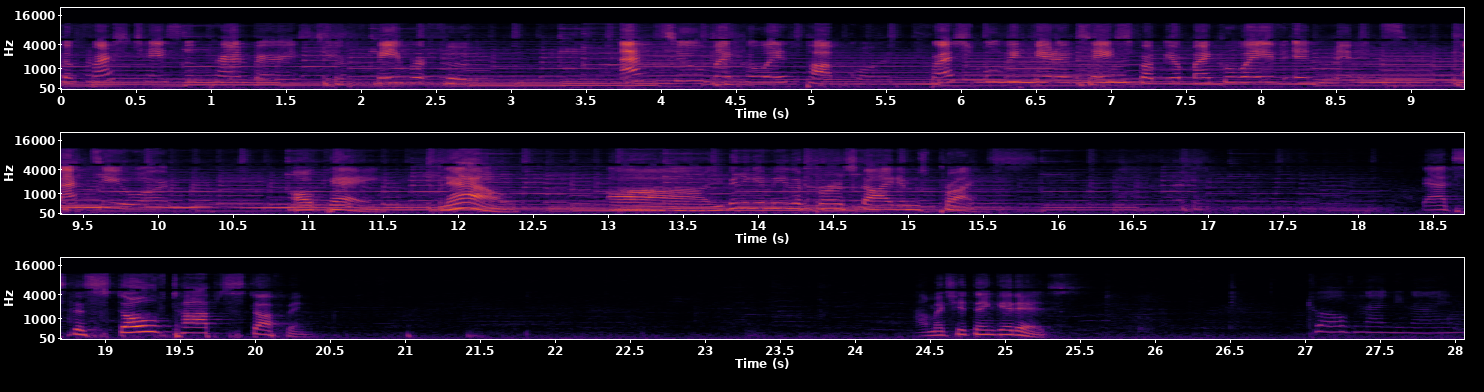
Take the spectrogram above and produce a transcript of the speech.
the fresh taste of cranberries to your favorite food. Act 2 Microwave Popcorn. Fresh movie theater taste from your microwave in minutes. Back to you, Art. Okay, now, uh, you're going to give me the first item's price. That's the stovetop stuffing. How much you think it is? Twelve ninety nine.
